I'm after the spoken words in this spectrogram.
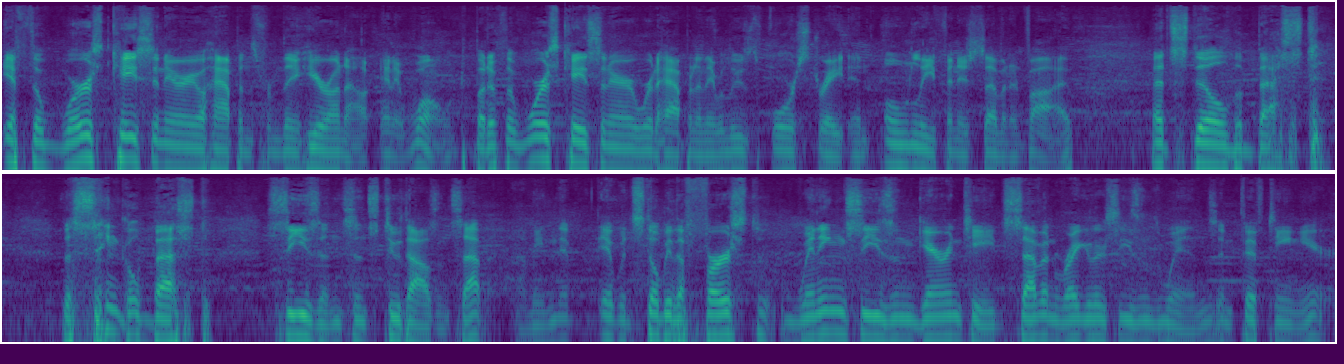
if the worst case scenario happens from here on out, and it won't, but if the worst case scenario were to happen and they would lose four straight and only finish seven and five, that's still the best, the single best season since 2007. I mean, it, it would still be the first winning season guaranteed, seven regular seasons wins in 15 years.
